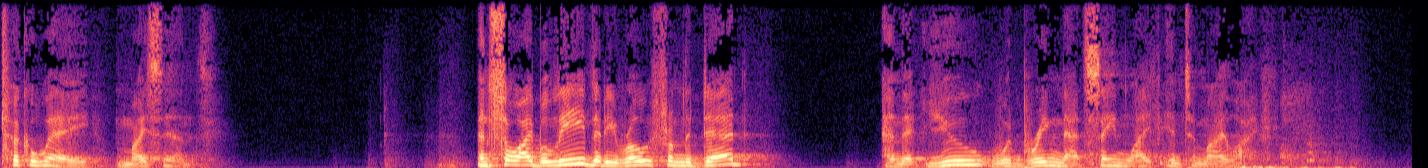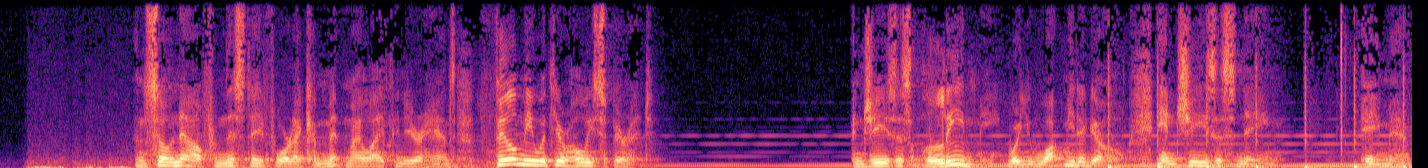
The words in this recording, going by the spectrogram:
took away my sins. And so I believe that he rose from the dead and that you would bring that same life into my life. And so now, from this day forward, I commit my life into your hands. Fill me with your Holy Spirit. And Jesus, lead me where you want me to go. In Jesus' name, amen.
